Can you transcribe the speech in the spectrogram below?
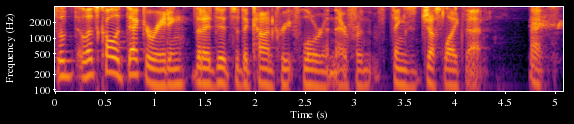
Let's call it decorating that I did to the concrete floor in there for things just like that. Nice.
